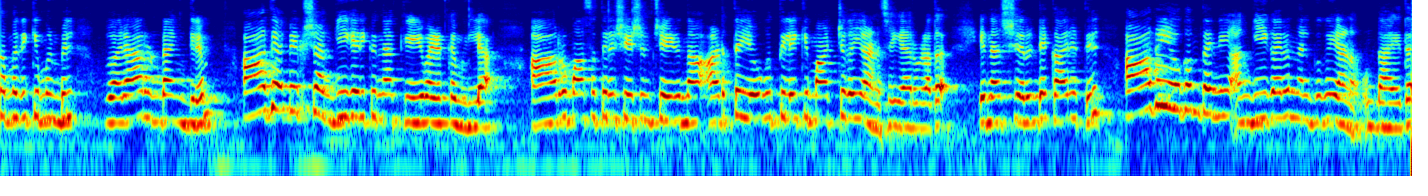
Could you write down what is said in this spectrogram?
സമിതിക്ക് മുൻപിൽ വരാറുണ്ടെങ്കിലും ആദ്യ അപേക്ഷ അംഗീകരിക്കുന്ന കീഴ്വഴക്കമില്ല. ആറു മാസത്തിനു ശേഷം ചേരുന്ന അടുത്ത യോഗത്തിലേക്ക് മാറ്റുകയാണ് ചെയ്യാറുള്ളത്. എന്നാൽ ഷെറിന്റെ കാര്യത്തിൽ ആദ്യ യോഗം തന്നെ അംഗീകാരം നൽകുകയാണ് ഉണ്ടായത്.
